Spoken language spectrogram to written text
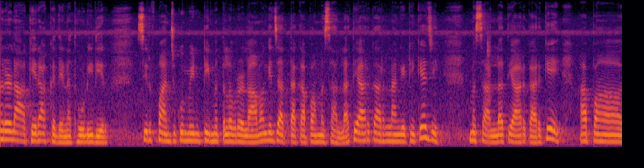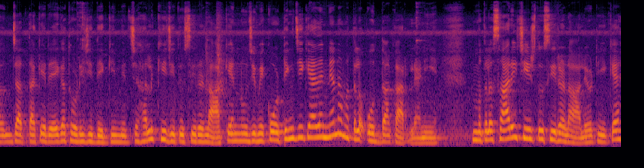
ਰਲਾ ਕੇ ਰੱਖ ਦੇਣਾ ਥੋੜੀ ਦੇਰ। ਸਿਰਫ 5 ਕੁ ਮਿੰਟ ਹੀ ਮਤਲਬ ਰਲਾਵਾਂਗੇ, ਜਦ ਤੱਕ ਆਪਾਂ ਮਸਾਲਾ ਤਿਆਰ ਕਰ ਲਾਂਗੇ, ਠੀਕ ਹੈ ਜੀ? ਮਸਾਲਾ ਤਿਆਰ ਕਰਕੇ ਆਪਾਂ ਜਦ ਤੱਕ ਇਹ ਰਹੇਗਾ ਥੋੜੀ ਜੀ ਦੇਗੀ ਮਿਰਚ ਹਲਕੀ ਜੀ ਤੁਸੀਂ ਰਲਾ ਕੇ ਇਹਨੂੰ ਜਿਵੇਂ ਕੋਟਿੰਗ ਜੀ ਕਹਿ ਦਿੰਦੇ ਆ ਨਾ, ਮਤਲਬ ਉਦਾਂ ਕਰ ਲੈਣੀ ਹੈ। ਮਤਲਬ ਸਾਰੀ ਚੀਜ਼ ਤੁਸੀਂ ਰਲਾ ਲਿਓ, ਠੀਕ ਹੈ?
